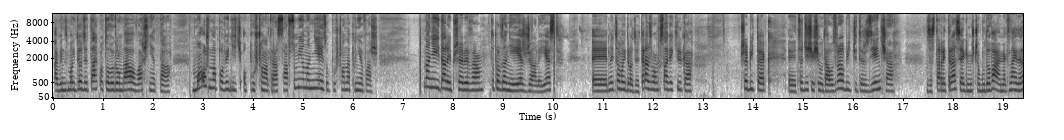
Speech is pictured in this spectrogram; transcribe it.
A więc moi drodzy, tak oto wyglądała właśnie ta, można powiedzieć, opuszczona trasa. W sumie ona nie jest opuszczona, ponieważ na niej dalej przebywam. Co prawda nie jeżdżę, ale jest. Yy, No i co moi drodzy, teraz Wam wstawię kilka przebitek, yy, co dzisiaj się udało zrobić, czy też zdjęcia ze starej trasy, jak ją jeszcze budowałem, jak znajdę.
